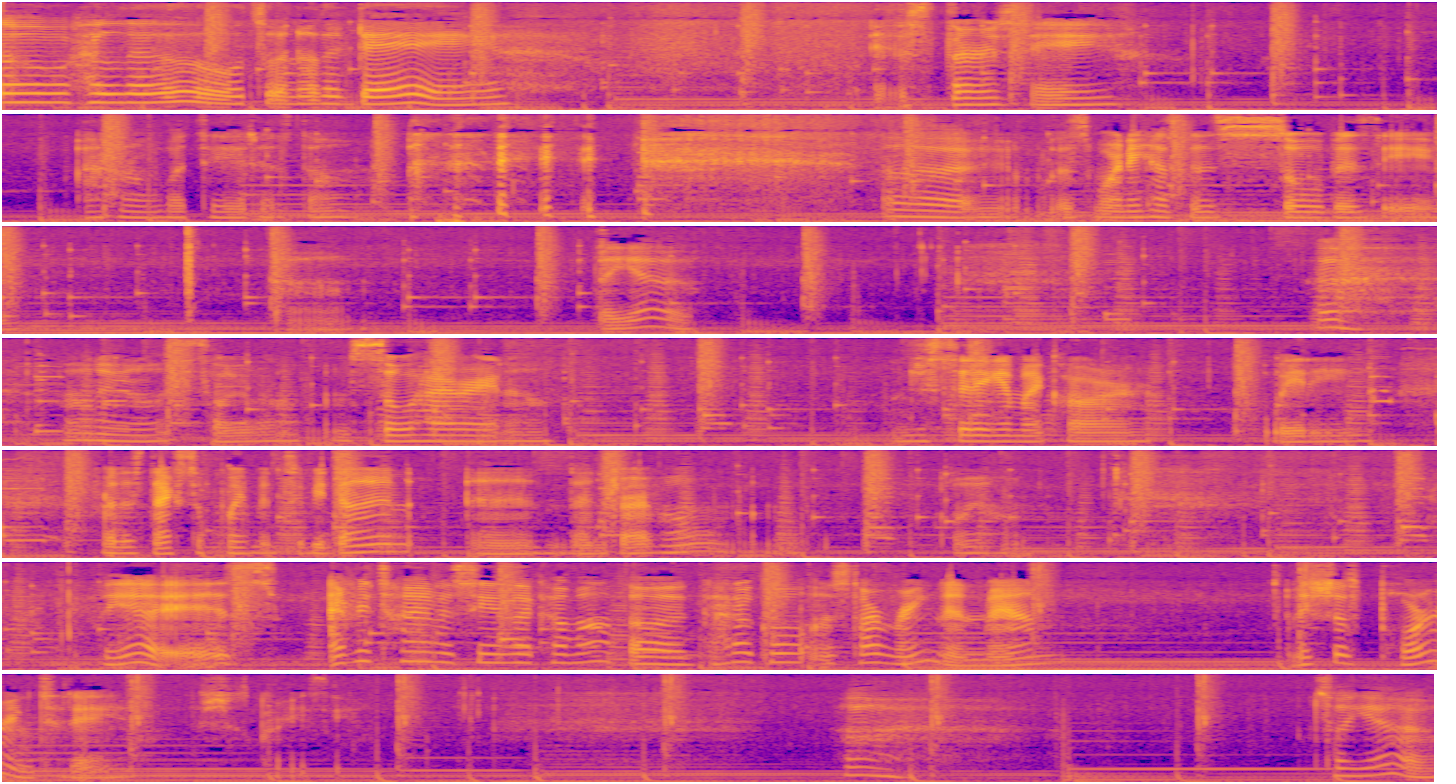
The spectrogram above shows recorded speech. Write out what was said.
So, hello to another day. It's Thursday. I don't know what day it is though. uh, this morning has been so busy. Um, but yeah. Uh, I don't even know what to talk about. I'm so high right now. I'm just sitting in my car waiting for this next appointment to be done and then drive home. I'm going home. But yeah, it's every time it seems I come out though, I gotta go and start raining, man. And it's just pouring today. It's just crazy. so yeah.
